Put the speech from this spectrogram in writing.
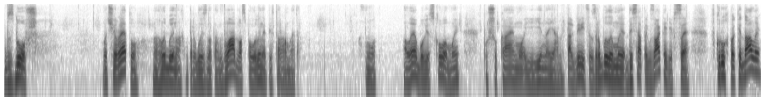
вздовж очерету, глибина приблизно там 2-2,5-1,5 метра. От. Але обов'язково ми пошукаємо її на ямі. Так, дивіться, зробили ми десяток закидів, все. В круг покидали.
